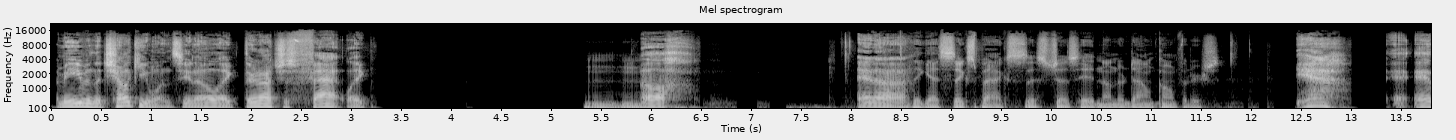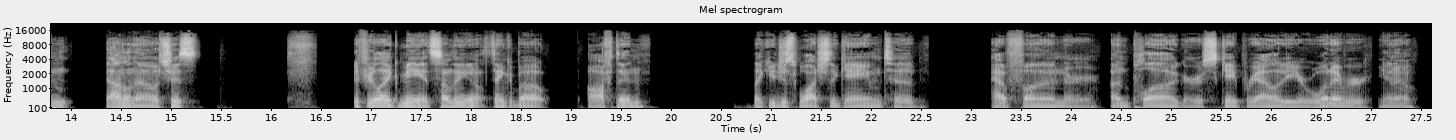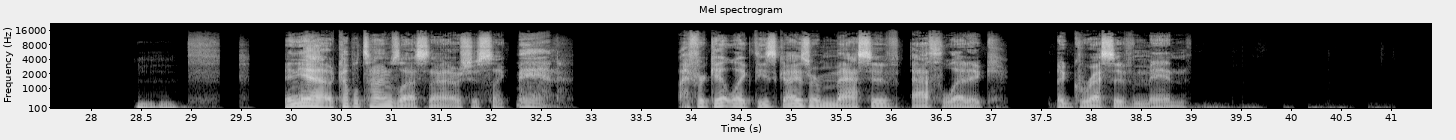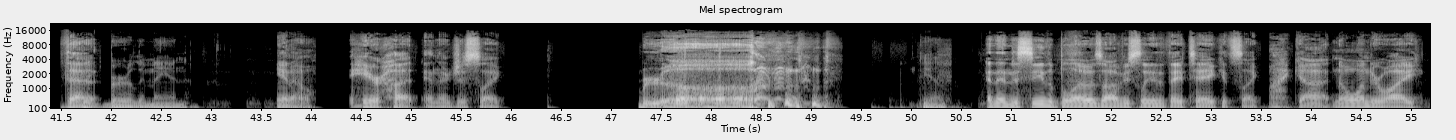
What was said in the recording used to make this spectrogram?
I mean, even the chunky ones, you know, like they're not just fat. Like, hmm ugh. And uh, They got six packs that's just hidden under down comforters. yeah, and I don't know. It's just if you're like me, it's something you don't think about often. Like you just watch the game to have fun or unplug or escape reality or whatever, you know. hmm And yeah, a couple times last night I was just like, man, I forget like these guys are massive, athletic, aggressive men that, Big burly man. you know, hear hut and they're just like bro. And then to see the blows obviously that they take, it's like, my God, no wonder why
